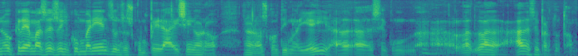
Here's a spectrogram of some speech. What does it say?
no crea massa inconvenients, doncs es complirà, i si no, no. No, no, escolti'm, la llei ha, ha, de, ser, ha, ha de ser per tothom.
